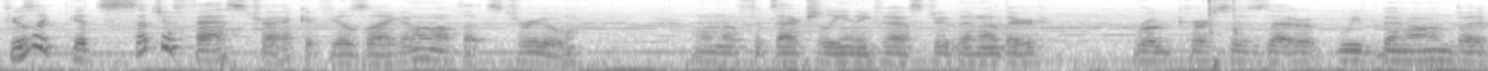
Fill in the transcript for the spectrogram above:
Feels like it's such a fast track, it feels like. I don't know if that's true. I don't know if it's actually any faster than other road courses that we've been on, but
